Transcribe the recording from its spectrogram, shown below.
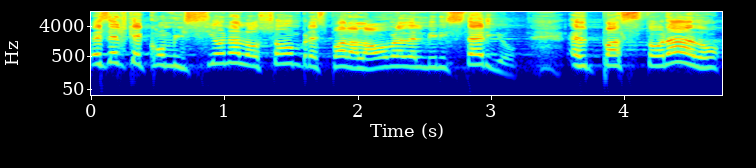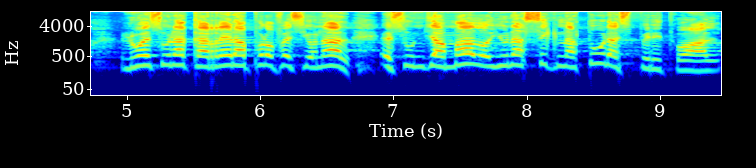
es el que comisiona a los hombres para la obra del ministerio. El pastorado no es una carrera profesional, es un llamado y una asignatura espiritual.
